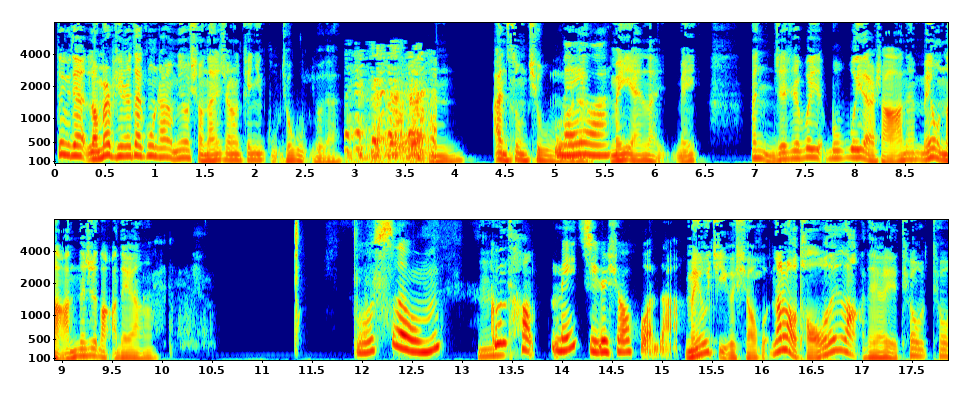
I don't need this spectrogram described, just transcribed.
对不对？老妹儿平时在工厂有没有小男生给你鼓秋鼓秋的？嗯，暗送秋波没有啊？没言了，没。那你这是为为为点啥呢？没有男的是咋的呀？不是，我们工厂没几个小伙子。没有几个小伙，那老头子咋的呀？也挑挑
